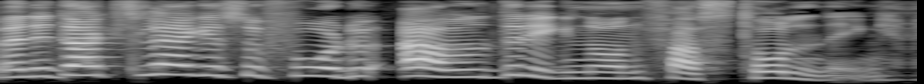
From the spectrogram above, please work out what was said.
Men i dagsläget så får du aldrig någon fasthållning.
